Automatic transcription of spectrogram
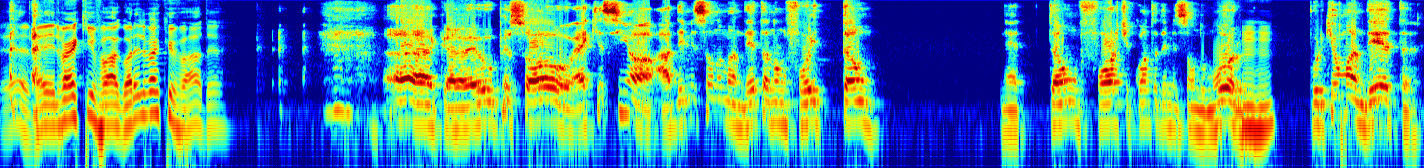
É, ele vai arquivar, agora ele vai arquivar, né? Ah, cara, o pessoal. É que assim, ó, a demissão do Mandetta não foi tão. Né, tão forte quanto a demissão do Moro, uhum. porque o Mandetta,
